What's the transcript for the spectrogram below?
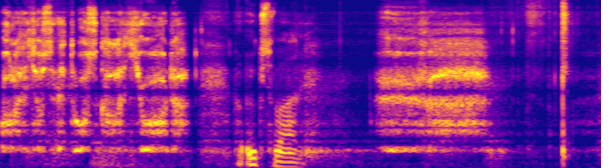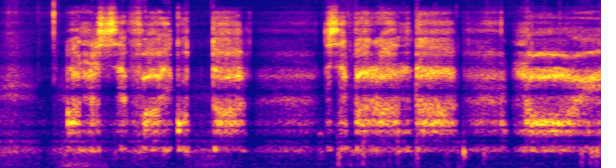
ole, jos et uskalla juoda. No, yksi vaan. Anna se vaikuttaa. Se parantaa. Noin.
